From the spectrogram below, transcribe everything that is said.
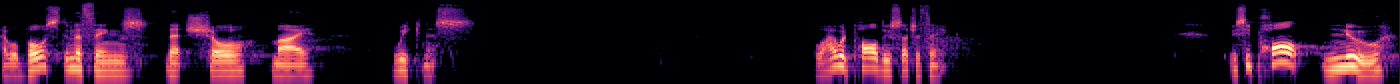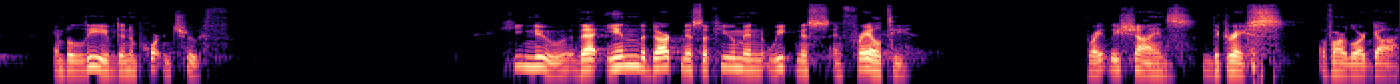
I will boast in the things that show my weakness. Why would Paul do such a thing? You see, Paul knew and believed an important truth. He knew that in the darkness of human weakness and frailty, brightly shines the grace of our Lord God.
